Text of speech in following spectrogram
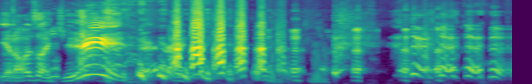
You know, it's like, geez, Eric.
